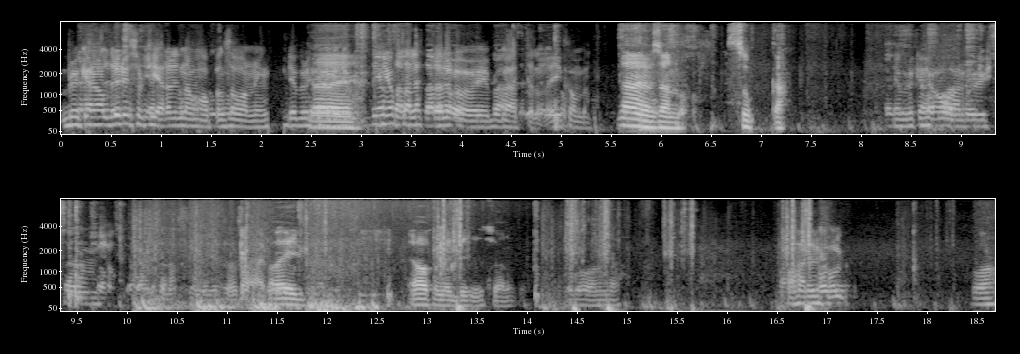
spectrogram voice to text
Brukar aldrig du sortera dina vapens ordning? Det brukar Nej. det är ofta lättare då i battle, i combat. Nej, det är sån socka. Jag brukar ha AR först, sen shotgun, sen så här. Nej. Ja, för mig precis så. Det var den där. Ja, här är det folk Var?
